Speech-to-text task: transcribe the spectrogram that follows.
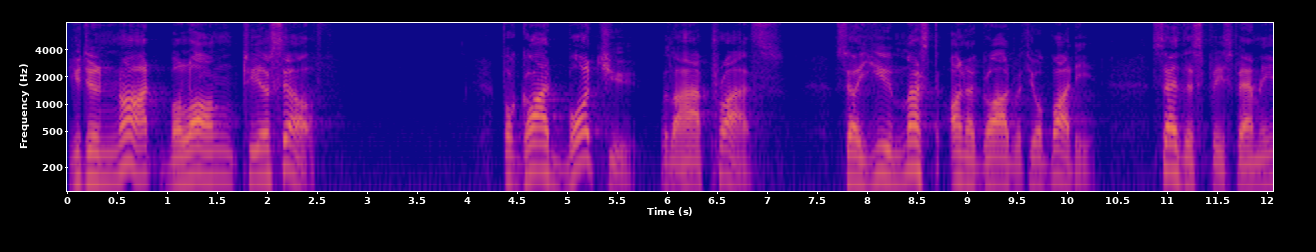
You do not belong to yourself. For God bought you with a high price. So you must honor God with your body." Say this, please, family.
